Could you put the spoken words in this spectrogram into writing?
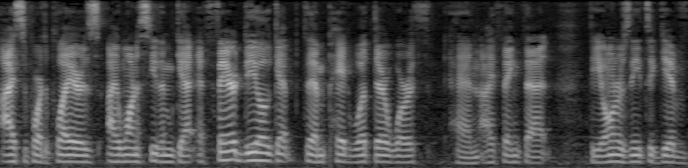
I support the players. I want to see them get a fair deal, get them paid what they're worth, and I think that the owners need to give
